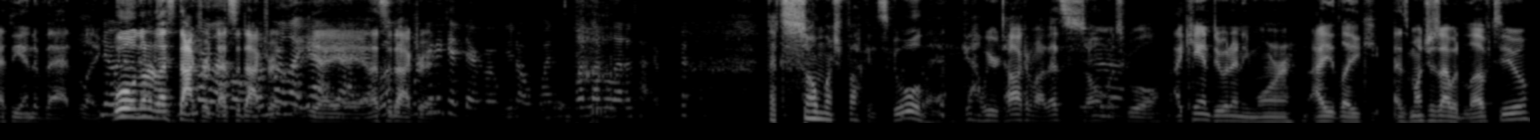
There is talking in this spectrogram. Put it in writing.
at the end of that. Like, well, no, no, that's there's one doctorate. That's the doctorate. le- yeah, yeah, yeah, That's the We'll- doctorate. We're gonna get there, but you know, one one level at a time. That's so much fucking school, man. God, we were talking about that's so Yeah. much school. I can't do it anymore. I like as much as I would love to,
